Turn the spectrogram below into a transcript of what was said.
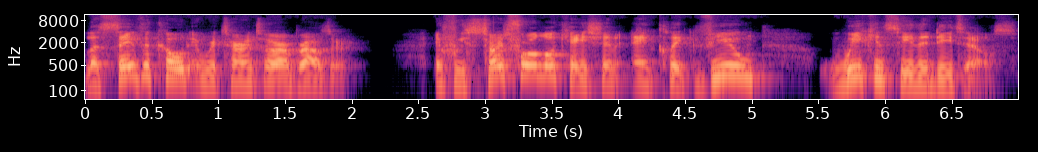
Let's save the code and return to our browser. If we search for a location and click View, we can see the details.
